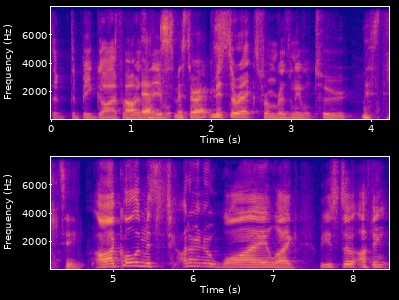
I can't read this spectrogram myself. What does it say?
the, the big guy from Oh, Resident X, Evil, Mr. X, Mr. X from Resident Evil Two. Mr. T. I call him Mr. T. I don't know why. Like we used to. I think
